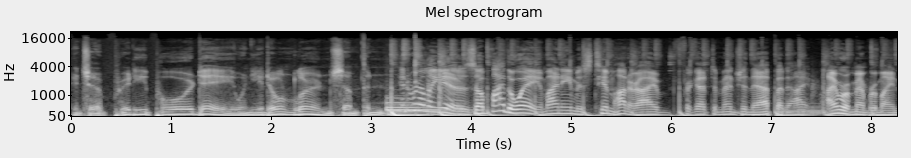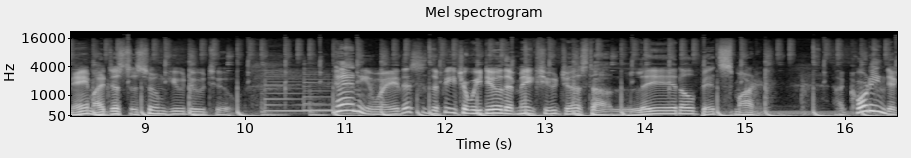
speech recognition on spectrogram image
it's a pretty poor day when you don't learn something. It really is. Uh, by the way, my name is Tim Hunter. I forgot to mention that, but I, I remember my name. I just assumed you do too. Anyway, this is the feature we do that makes you just a little bit smarter. According to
